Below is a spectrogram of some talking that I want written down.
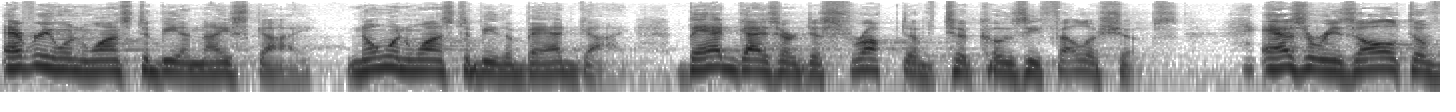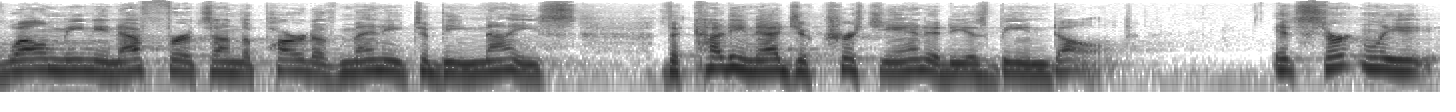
Everyone wants to be a nice guy, no one wants to be the bad guy. Bad guys are disruptive to cozy fellowships. As a result of well meaning efforts on the part of many to be nice, the cutting edge of Christianity is being dulled. It's certainly,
